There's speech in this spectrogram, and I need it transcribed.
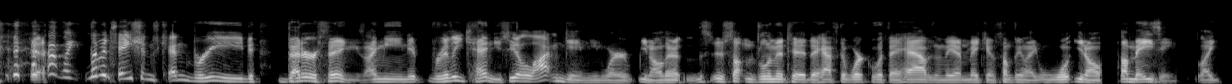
like limitations can breed better things. I mean, it really can. You see it a lot in gaming where you know there's something's limited. They have to work with what they have, and they are making something like wo- you know amazing. Like,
